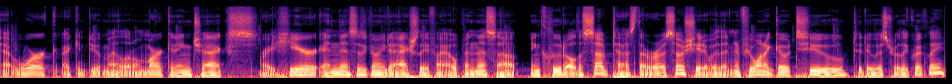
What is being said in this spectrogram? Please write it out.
At work, I can do my little marketing checks right here. And this is going to actually, if I open this up, include all the subtasks that were associated with it. And if you want to go to Todoist really quickly,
